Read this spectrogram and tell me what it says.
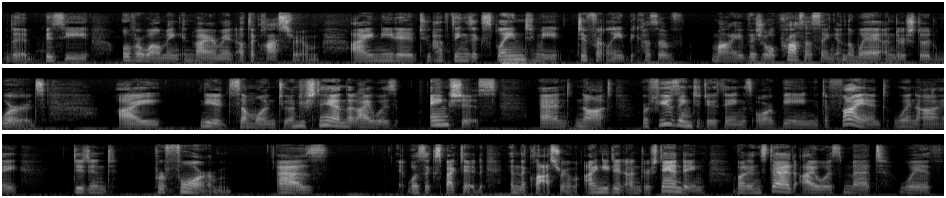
the busy, overwhelming environment of the classroom. I needed to have things explained to me differently because of my visual processing and the way I understood words. I needed someone to understand that I was anxious and not refusing to do things or being defiant when I didn't perform as was expected in the classroom. I needed understanding, but instead I was met with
